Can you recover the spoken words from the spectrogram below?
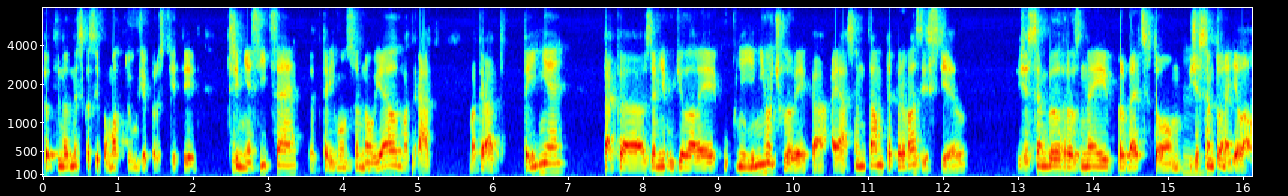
do, dneska si pamatuju, že prostě ty tři měsíce, který on se mnou jel, dvakrát, dvakrát týdně, tak ze mě udělali úplně jiného člověka a já jsem tam teprve zjistil, že jsem byl hrozný blbec v tom, hmm. že jsem to nedělal.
